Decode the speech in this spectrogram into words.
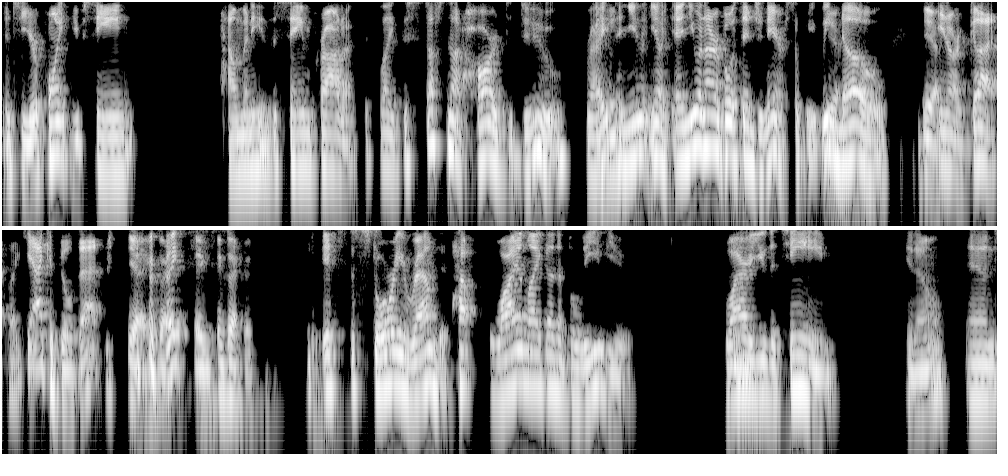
and to your point, you've seen how many of the same product. It's like this stuff's not hard to do, right? Mm-hmm. And you, you know, and you and I are both engineers, so we we yeah. know yeah. in our gut, like, yeah, I could build that. Yeah, exactly. right? Exactly. It's the story around it. How why am I going to believe you? Why mm. are you the team? You know, and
